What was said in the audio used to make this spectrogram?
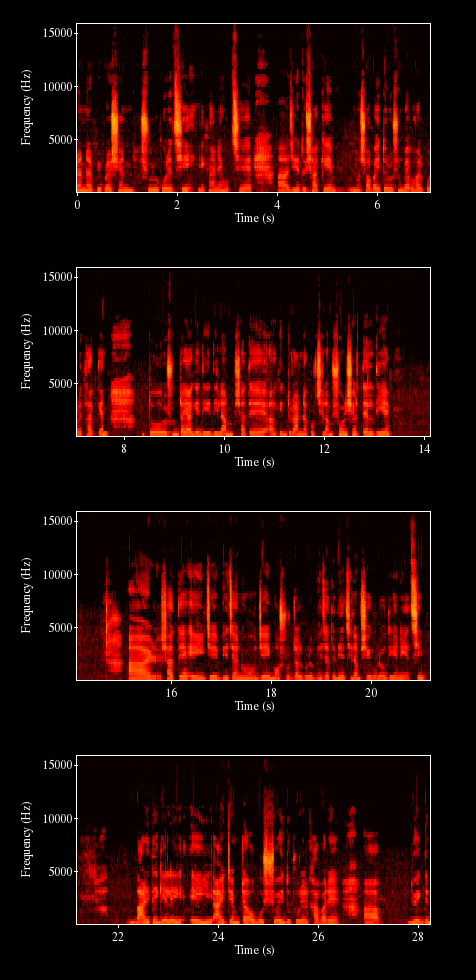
রান্নার প্রিপারেশন শুরু করেছি। এখানে হচ্ছে যেহেতু শাকে সবাই তো রসুন ব্যবহার করে থাকেন, তো রসুনটাই আগে দিয়ে দিলাম। সাথে কিন্তু রান্না করছিলাম সরিষার তেল দিয়ে। আর সাথে এই যে ভেজানো যে মসুর ডালগুলো ভেজাতে দিয়েছিলাম, সেগুলোও দিয়ে নিয়েছি। বাড়িতে গেলেই এই আইটেমটা অবশ্যই দুপুরের খাবারে দু একদিন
